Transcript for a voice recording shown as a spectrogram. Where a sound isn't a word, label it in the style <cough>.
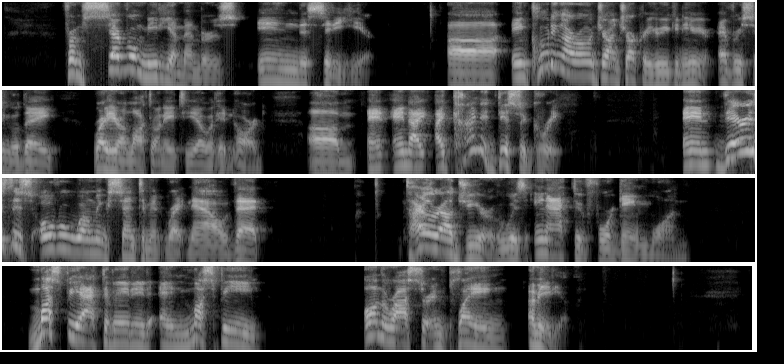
from several media members in the city here, uh, including our own Jon Chuckery, who you can hear every single day right here on Locked On ATL with Hitting Hard. Um, and and I, I kind of disagree. And there is this overwhelming sentiment right now that Tyler Allgeier, who was inactive for game one, must be activated and must be on the roster and playing immediately.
